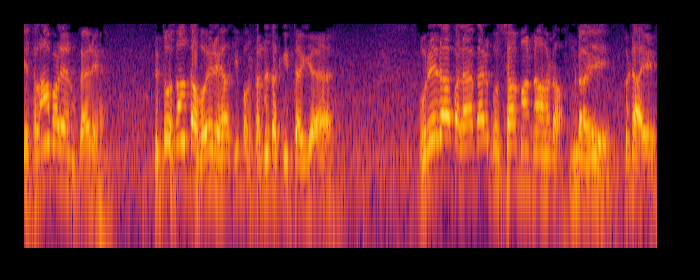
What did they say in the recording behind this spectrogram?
ਇਸਲਾਮ ਵਾਲਿਆਂ ਨੂੰ ਕਹਿ ਰਿਹਾ। ਹਿੰਦੁਸਤਾਨ ਤਾਂ ਹੋਏ ਰਿਹਾ ਸੀ ਭਗਤਾਂ ਨੇ ਤਾਂ ਕੀਤਾ ਹੀ ਹੈ। ਬੁਰੇ ਦਾ ਭਲਾ ਕਰ ਗੁੱਸਾ ਮਨ ਨਾ ਹਟਾ ਹੰਡਾਏ ਹਟਾਏ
